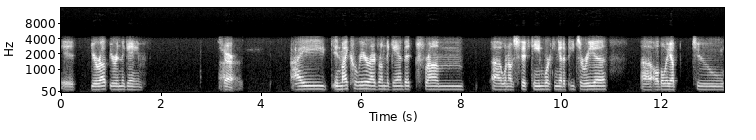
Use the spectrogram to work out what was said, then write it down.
It, you're up, you're in the game. Sure. Uh, I in my career I've run the gambit from uh, when I was 15 working at a pizzeria uh, all the way up to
